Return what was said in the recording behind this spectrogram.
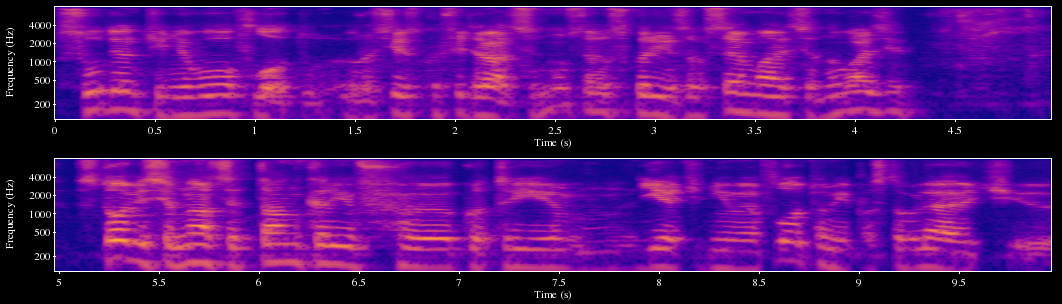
суден тіньового флоту Російської Федерації. Ну, це, скоріше за все, мається на увазі 118 танкерів, е, котрі є тіньовим флотом і поставляють е,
